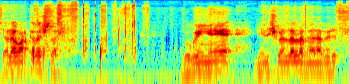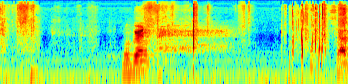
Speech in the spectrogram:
Selam arkadaşlar. Bugün yeni gelişmelerle beraberiz. Bugün Sel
